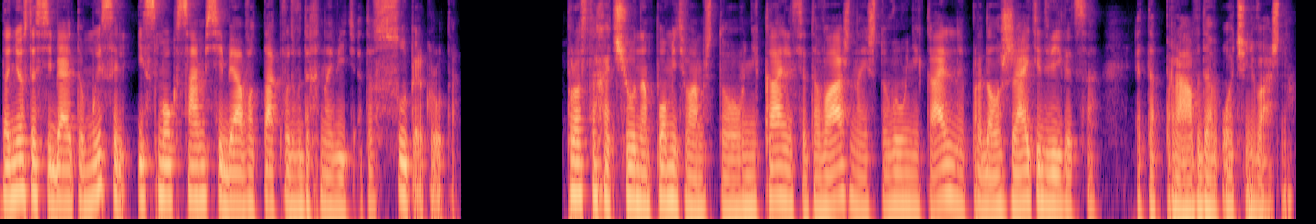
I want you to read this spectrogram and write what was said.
донес до себя эту мысль и смог сам себя вот так вот вдохновить. Это супер круто. Просто хочу напомнить вам, что уникальность это важно, и что вы уникальны, продолжайте двигаться. Это правда очень важно.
